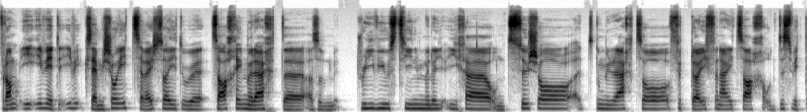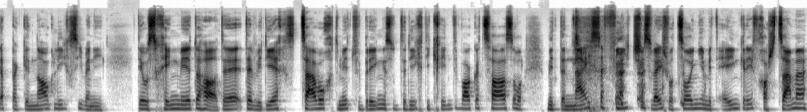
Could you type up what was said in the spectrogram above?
Vor allem, ich, ich, werde, ich sehe mich schon jetzt, weißt du, so, ich tue die Sachen immer recht, äh, also die Reviews ziehen wir rein und sonst schon äh, tun wir recht so verteufeln die Sachen. Und das wird etwa genau gleich sein, wenn ich den als Kind werden habe. Dann, dann werde ich 10 Wochen damit verbringen, so den richtigen Kinderwagen zu haben, so mit den nice Features, weißt du, wo du so mit einem Griff kannst zusammen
